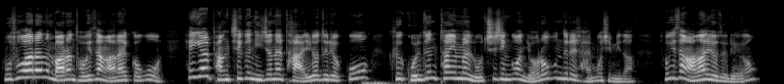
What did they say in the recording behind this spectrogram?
고소하라는 말은 더 이상 안 할 거고 해결 방책은 이전에 다 알려드렸고 그 골든타임을 놓치신 건 여러분들의 잘못입니다. 더 이상 안 알려드려요.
